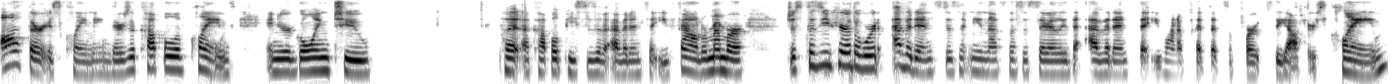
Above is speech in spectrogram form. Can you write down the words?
author is claiming. There's a couple of claims, and you're going to put a couple pieces of evidence that you found. Remember, just because you hear the word evidence doesn't mean that's necessarily the evidence that you want to put that supports the author's claim.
